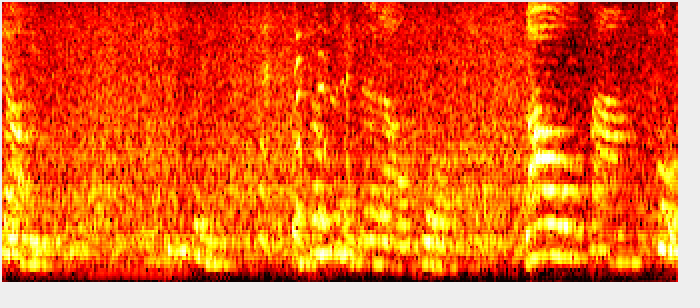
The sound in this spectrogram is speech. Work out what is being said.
叫你。你是谁？我就是你的老婆，老房妇。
